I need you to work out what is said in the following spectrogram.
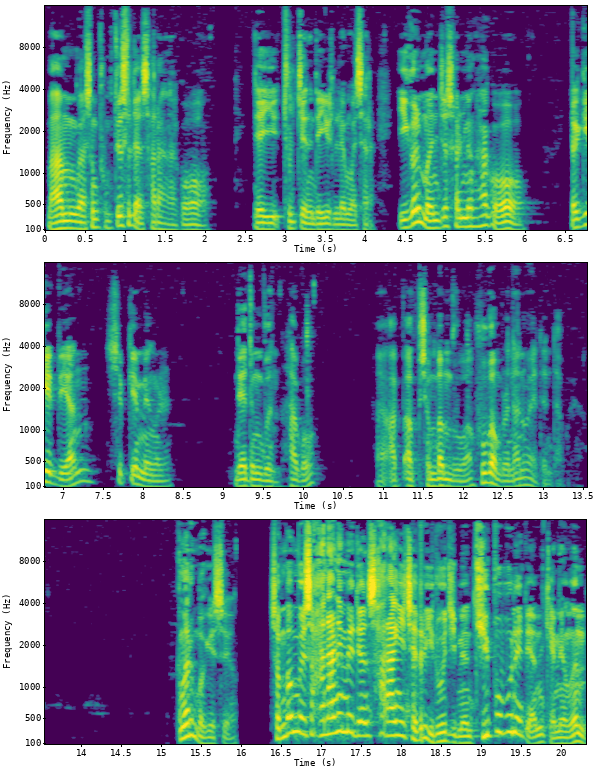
마음과 성품 뜻을 내 사랑하고 내 둘째는 내 이웃을 내모 사랑. 이걸 먼저 설명하고 여기에 대한 10개명을 내등분하고 아, 앞, 앞 전반부와 후반부로 나누어야 된다고요. 그 말은 뭐겠어요? 전반부에서 하나님에 대한 사랑이 제대로 이루어지면 뒷부분에 대한 계명은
